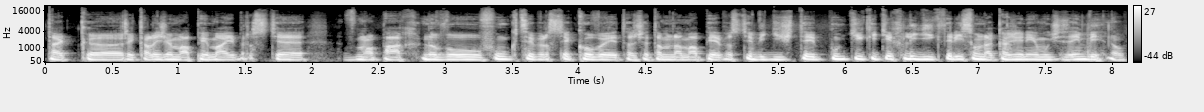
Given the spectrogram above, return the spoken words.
tak říkali, že mapy mají prostě v mapách novou funkci prostě covid a že tam na mapě prostě vidíš ty puntíky těch lidí, kteří jsou nakažený a může se jim vyhnout.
